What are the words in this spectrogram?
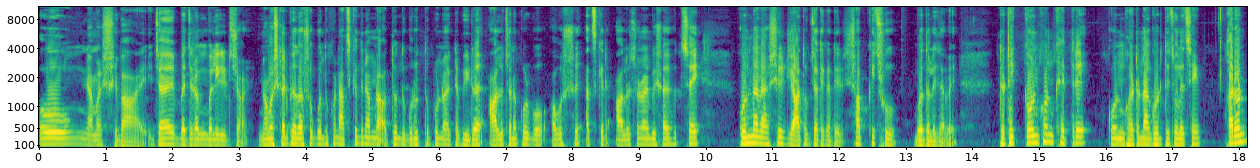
ওম নমঃ শিবায়। জয় বজরংবলীর জয়। নমস্কার প্রিয় দর্শক বন্ধুগণ, আজকের দিনে আমরা অত্যন্ত গুরুত্বপূর্ণ একটা ভিডিও আলোচনা করব। অবশ্যই আজকের আলোচনার বিষয় হচ্ছে, কন্যা রাশির জাতক জাতিকাদের সব কিছু বদলে যাবে। তো ঠিক কোন কোন ক্ষেত্রে কোন ঘটনা ঘটতে চলেছে? কারণ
